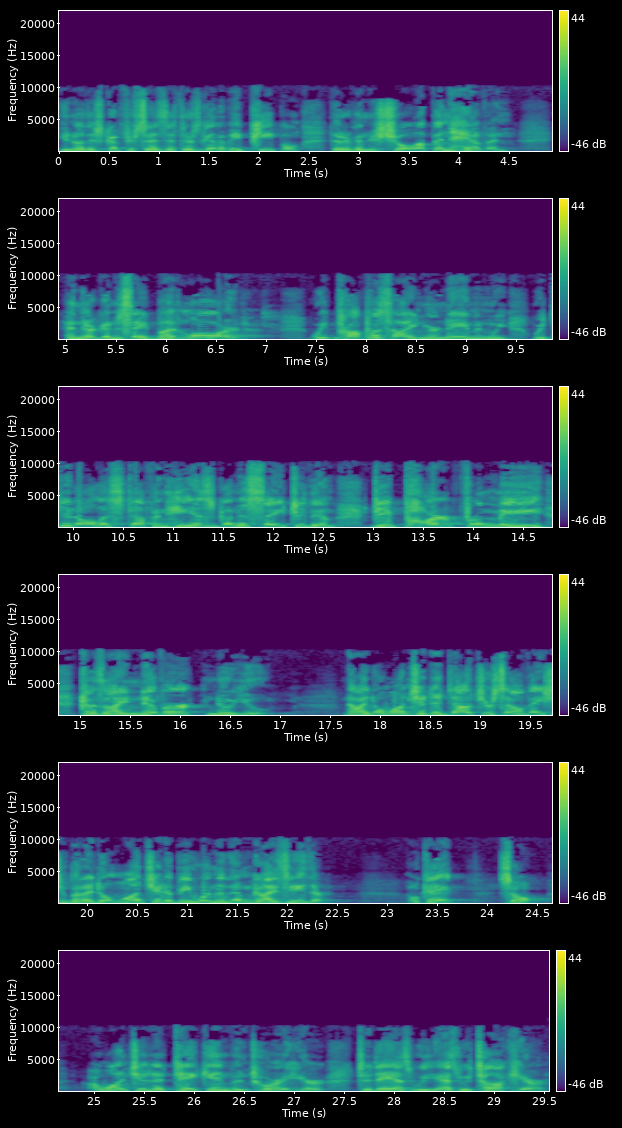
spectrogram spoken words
You know, the scripture says that there's going to be people that are going to show up in heaven and they're going to say, But Lord, we prophesied in your name and we, we did all this stuff. And he is going to say to them, Depart from me because I never knew you. Now, I don't want you to doubt your salvation, but I don't want you to be one of them guys either. Okay? So, I want you to take inventory here today as we, as we talk here.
